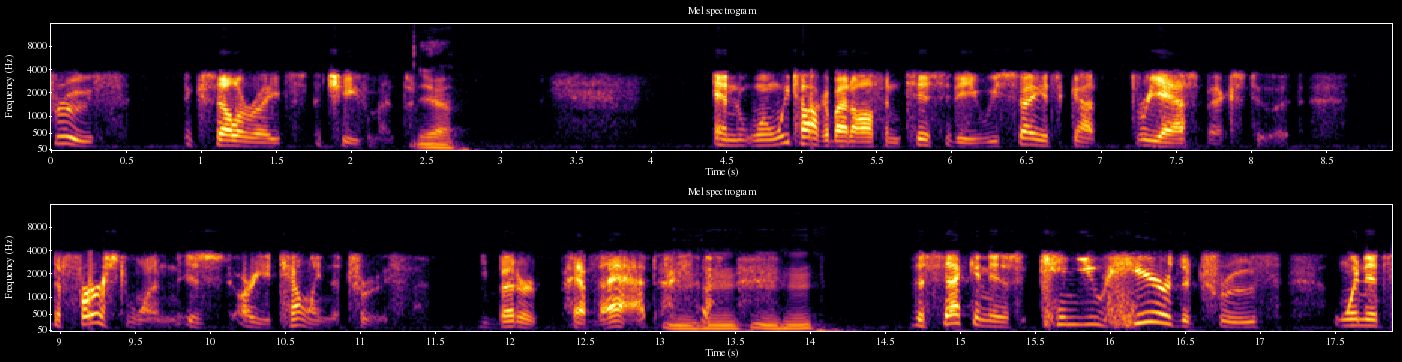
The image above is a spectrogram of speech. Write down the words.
truth accelerates achievement. Yeah. And when we talk about authenticity, we say it's got three aspects to it. The first one is are you telling the truth? You better have that. Mm-hmm, mm-hmm. The second is can you hear the truth when it's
